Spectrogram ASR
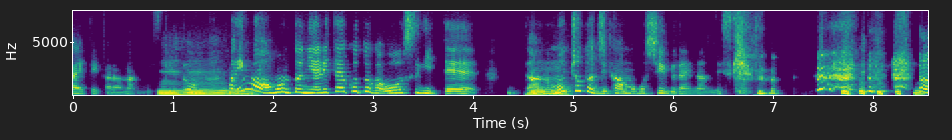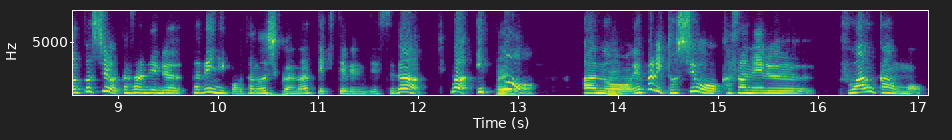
えてからなんですけど、うんまあ、今は本当にやりたいことが多すぎて、あの、もうちょっと時間も欲しいぐらいなんですけど、そ の 年を重ねるたびにこう楽しくはなってきてるんですが、まあ一方、あの、やっぱり年を重ねる不安感を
